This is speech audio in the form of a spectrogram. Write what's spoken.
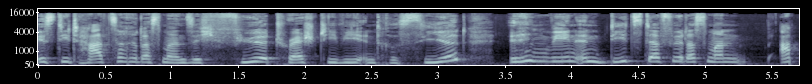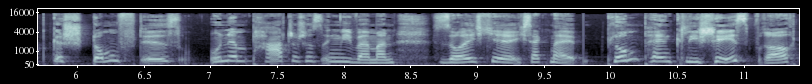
ist die Tatsache, dass man sich für Trash-TV interessiert, irgendwie ein Indiz dafür, dass man abgestumpft ist, unempathisch ist irgendwie, weil man solche, ich sag mal, plumpen Klischees braucht,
